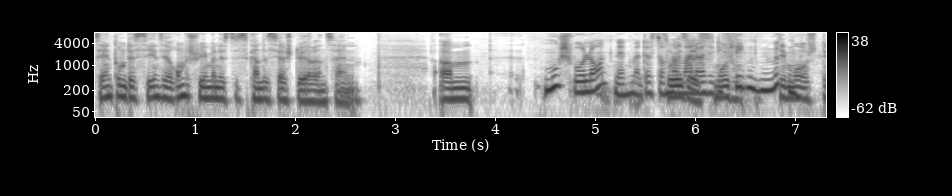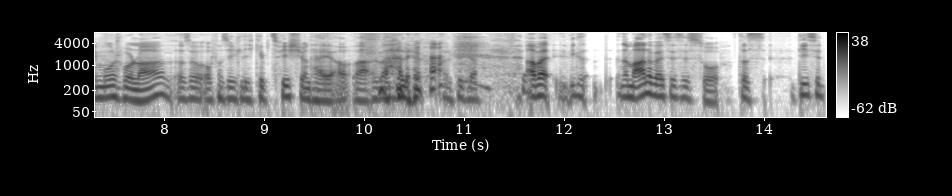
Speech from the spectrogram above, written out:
Zentrum des Sehens herumschwimmen, ist das, kann das sehr störend sein. Ähm, Mouche volante nennt man das doch so normalerweise, die fliegenden Mücken. Die Mouche, die Mouche volante, also offensichtlich gibt es Fische und Haie, Wale. Aber gesagt, normalerweise ist es so, dass diese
